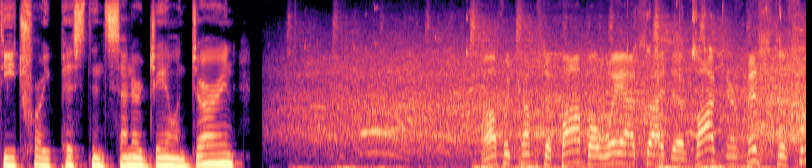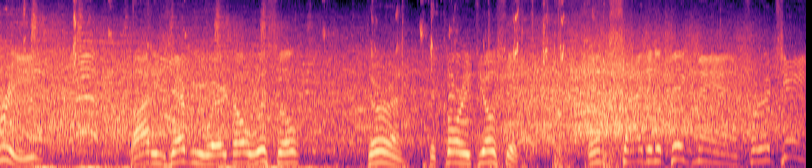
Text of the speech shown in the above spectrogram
Detroit Pistons center Jalen Duren. Off it comes to Bamba, way outside to Wagner, missed the three. Bodies everywhere, no whistle. Duren to Cory Joseph. Inside to the big man for a jam.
